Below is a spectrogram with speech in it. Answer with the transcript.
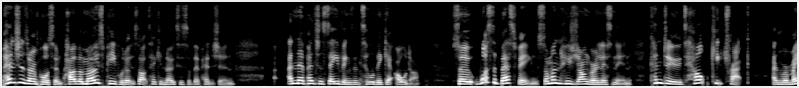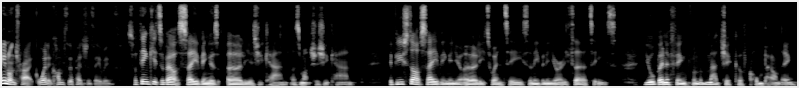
pensions are important. However, most people don't start taking notice of their pension and their pension savings until they get older. So, what's the best thing someone who's younger and listening can do to help keep track and remain on track when it comes to their pension savings? So, I think it's about saving as early as you can, as much as you can. If you start saving in your early 20s and even in your early 30s, you're benefiting from the magic of compounding.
